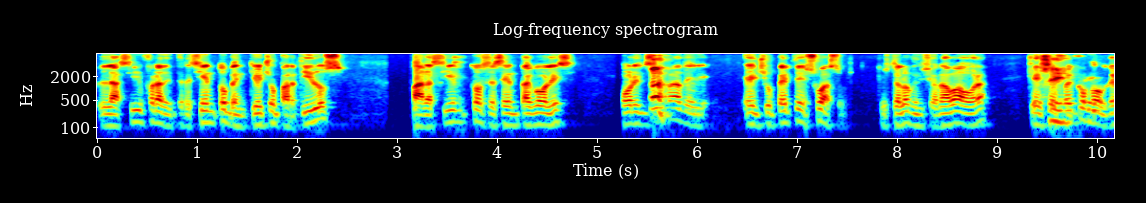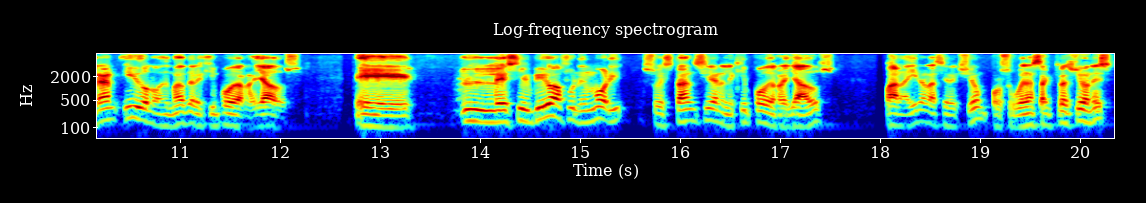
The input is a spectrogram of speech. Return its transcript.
la cifra de 328 partidos para 160 goles por encima ah. del el Chupete Suazo, que usted lo mencionaba ahora, que se fue como gran ídolo además del equipo de Rayados. Eh, le sirvió a Funemori su estancia en el equipo de Rayados para ir a la selección por sus buenas actuaciones,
